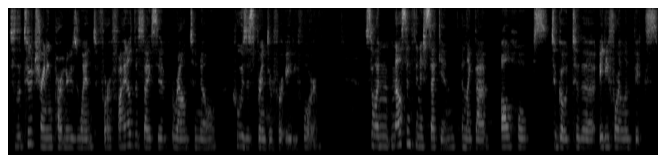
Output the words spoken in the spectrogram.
So the two training partners went for a final decisive round to know who is a sprinter for 84. So when Nelson finished second, and like that, all hopes to go to the 84 Olympics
